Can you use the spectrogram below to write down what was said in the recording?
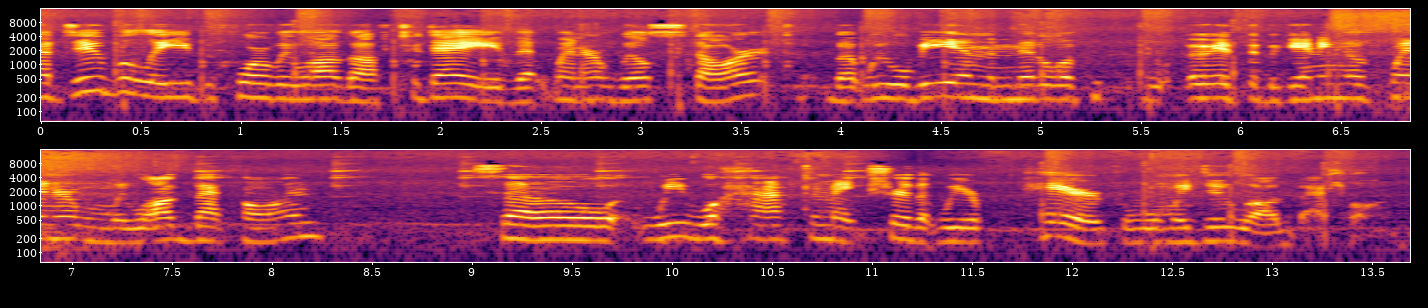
I do believe before we log off today that winter will start, but we will be in the middle of, at the beginning of winter when we log back on. So we will have to make sure that we are prepared for when we do log back on.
